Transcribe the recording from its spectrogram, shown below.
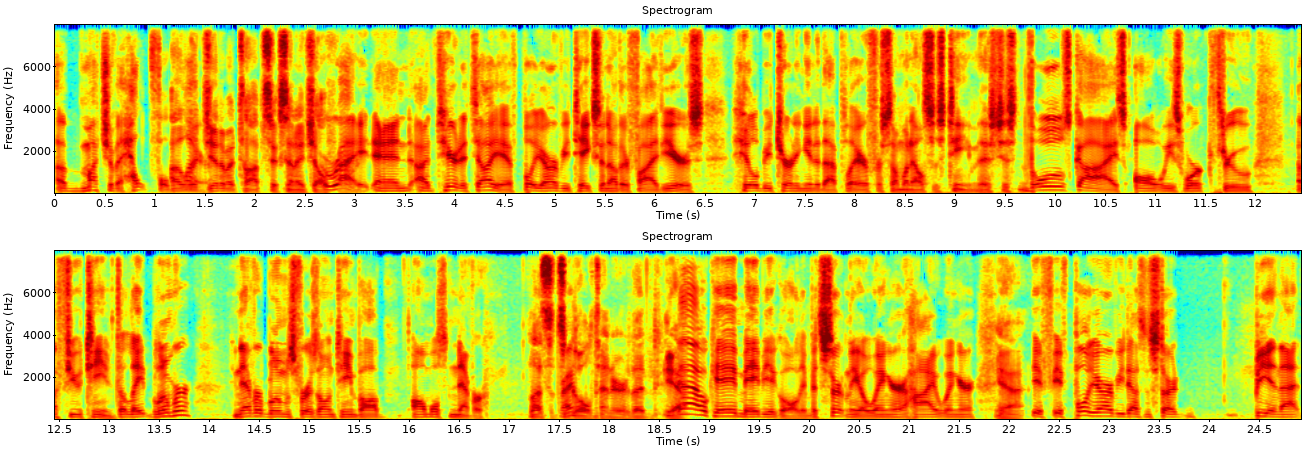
a much of a helpful A legitimate top six NHL. forward. Right, and I'm here to tell you, if Puljujärvi takes another five years, he'll be turning into that player for someone else's team. There's just those guys always work through a few teams. The late bloomer never blooms for his own team, Bob. Almost never. Unless it's Right? a goaltender that, yeah. Yeah, okay, maybe a goalie, but certainly a winger, a high winger. Yeah. If if Puljujärvi doesn't start being that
